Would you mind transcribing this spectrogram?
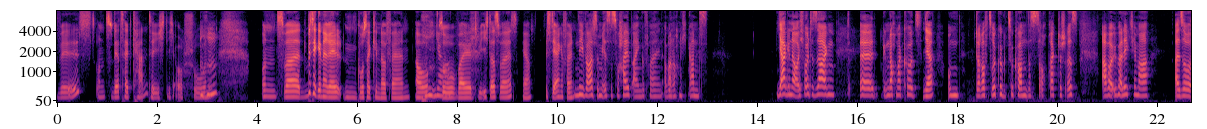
willst. Und zu der Zeit kannte ich dich auch schon. Mhm. Und zwar, du bist ja generell ein großer Kinderfan, auch, Ja. soweit wie ich das weiß. Ja. Ist dir eingefallen? Nee, warte, mir ist es so halb eingefallen, aber Oh. noch nicht ganz. Ja, genau, ich wollte sagen, äh, noch mal kurz, Ja. um darauf zurückzukommen, dass es auch praktisch ist. Aber überleg dir mal, also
